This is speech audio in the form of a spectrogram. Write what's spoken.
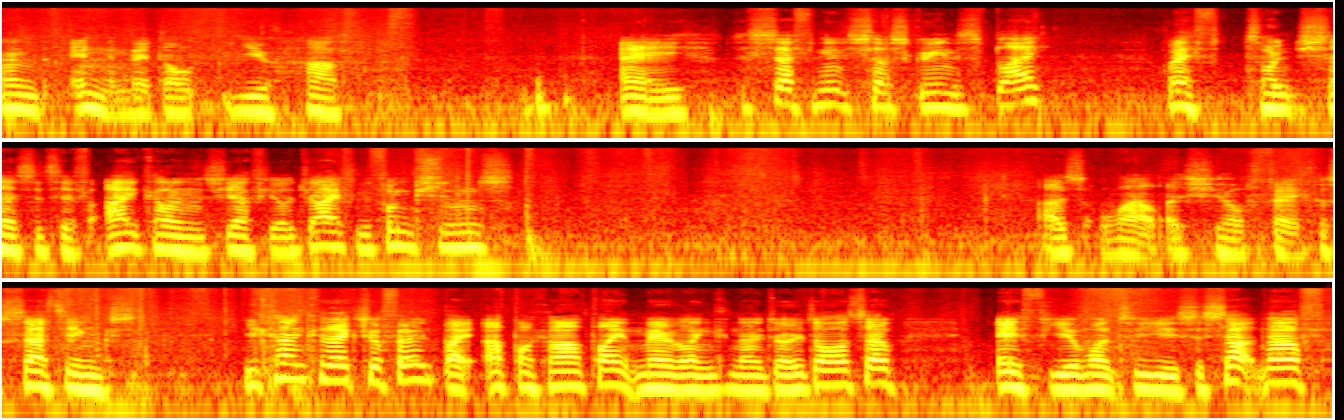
And in the middle you have a 7 inch touchscreen display with touch sensitive icons. You have your driving functions, as well as your vehicle settings. You can connect your phone by Apple CarPlay, MirrorLink and Android Auto if you want to use the sat-nav.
